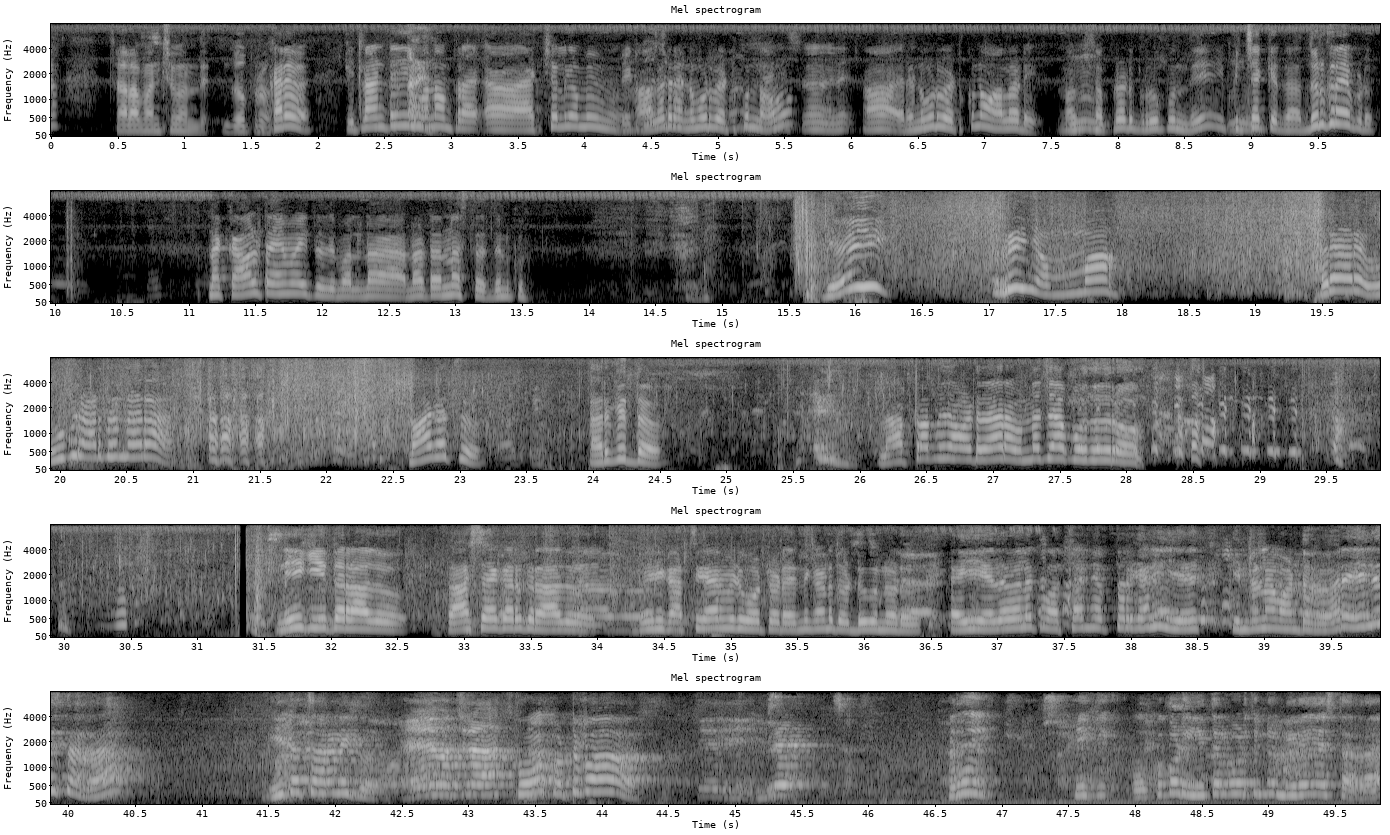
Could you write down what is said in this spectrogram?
చాలా మంచిగా ఉంది. GoPro. కానీ ఇట్లాంటివి మనం యాక్చువల్గా మేము ఆల్రెడీ రెండు మూడు పెట్టుకున్నాం. రెండు మూడు పెట్టుకున్నాం ఆల్రెడీ మాకు సపరేట్ గ్రూప్ ఉంది. పిచ్చెక్కిద్దాం దునుకురా ఇప్పుడు. నాకు కాల్ టైం అవుతుంది మళ్ళీ. నా నా టర్న్ వస్తుంది. దునుకు. ఏయ్! రే అమ్మా! అరే అరే ఊపిరి ఆడుతున్నారా? నాగచ్చు. అర్పిద్దాం. ల్యాప్టాప్ మీద పడ్డదారా? ఉన్న జాబ్ పోతుంది రో నీకు ఈత రాదు రాజశేఖర్కి రాదు. వీనికి అచ్చగారు వీడు కొట్టాడు ఎందుకంటే దొడ్డుకున్నాడు అయ్యి ఏదో వాళ్ళకి వచ్చా అని చెప్తారు కానీ ఏ- ఇంట్లోనే అంటారు అరే ఏం చేస్తారా? ఈత వచ్చారా నీకు? పో కొట్టుపో అరే మీకు ఒక్కొక్కడు ఈతలు కొడుతుంటే మీరే చేస్తారా?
